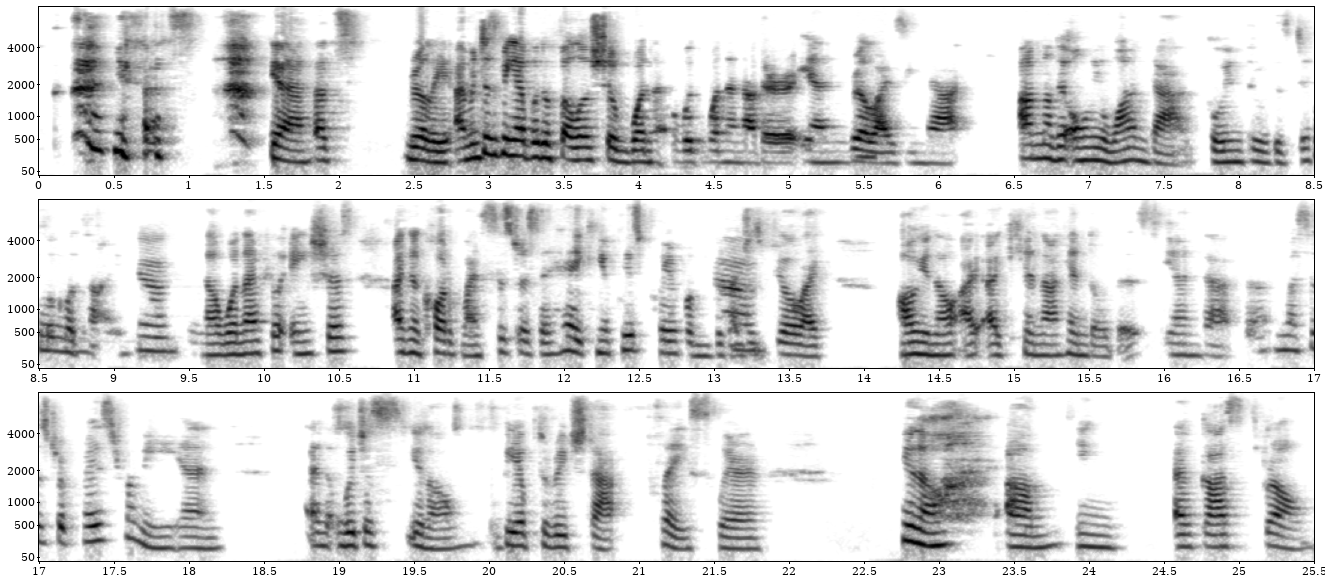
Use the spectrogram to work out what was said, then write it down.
yes. Yeah, that's really i mean just being able to fellowship one with one another and mm. realizing that i'm not the only one that going through this difficult mm. time yeah you know when i feel anxious i can call up my sister and say hey can you please pray for me because yeah. i just feel like oh you know i, I cannot handle this and that uh, my sister prays for me and and we just you know be able to reach that place where you know um in at god's throne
